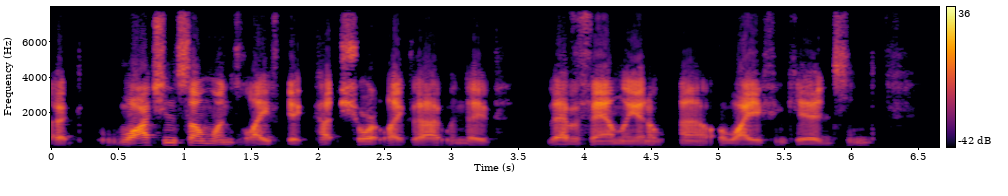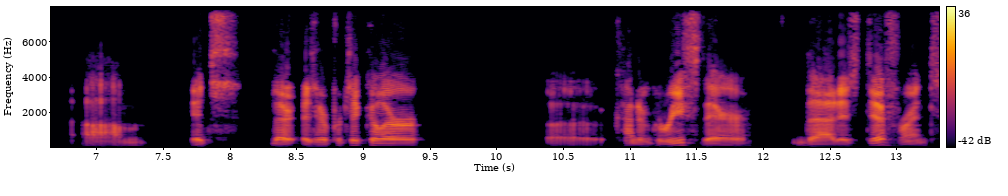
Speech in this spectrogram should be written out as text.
uh, watching someone's life get cut short like that when they've they have a family and a, a wife and kids, and um, it's there is a particular uh, kind of grief there that is different?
